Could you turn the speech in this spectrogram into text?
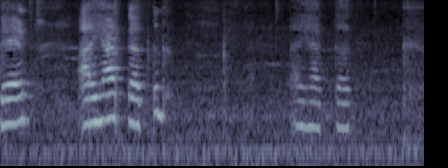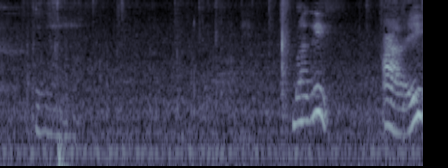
Then I have cut I have cut Marie I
